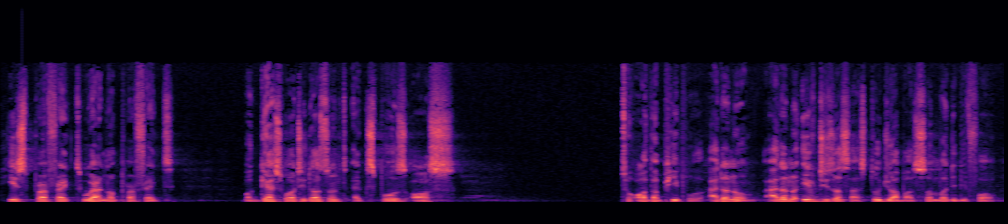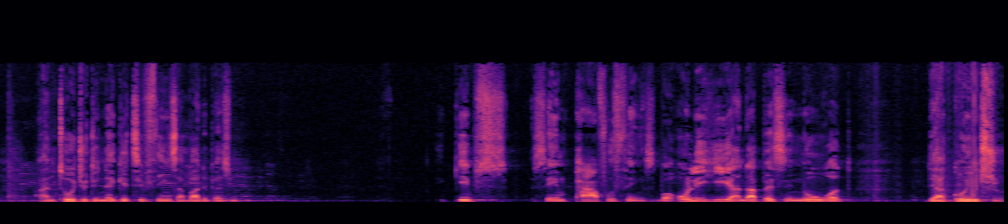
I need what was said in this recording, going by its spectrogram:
He's perfect. We are not perfect. But guess what? He doesn't expose us to other people. I don't know. I don't know if Jesus has told you about somebody before and told you the negative things about the person. He keeps saying powerful things, but only he and that person know what they are going through.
